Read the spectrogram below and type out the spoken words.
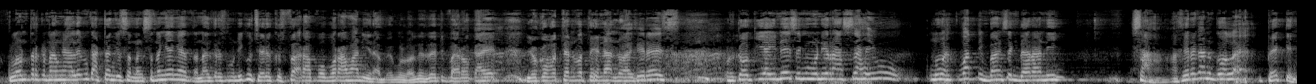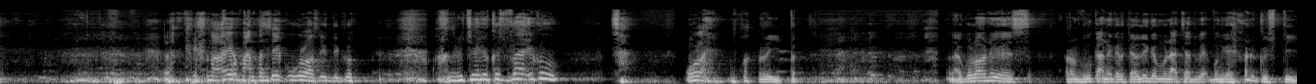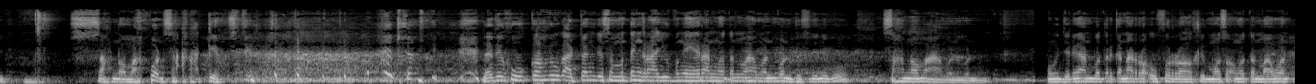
Kulon terkenal ngalim kadang seneng senengnya ngeten. Nang Gus muniku jare Gus Pak rapo rawani nabe kulon. Dadi barokah yo keweden-wedenan akhirnya mergo kiai ini sing muni rasah iku luwih kuat timbang sing darani sah. Akhirnya kan golek backing. Lagi air pantasnya kulo sih tiku. Akhirnya jare Gus Pak iku sah. Oleh ribet. Nah kulo nih Rembukan agar dahulu ke munajat wek pangeran Gusti. Sah nomawon sakit. Jadi hukum itu kadang itu sementing rayu pangeran ngoten mawon pun Gusti niku sah nomawon pun. Wong jenengan pun terkenal Raufur Rahim mosok ngoten mawon.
